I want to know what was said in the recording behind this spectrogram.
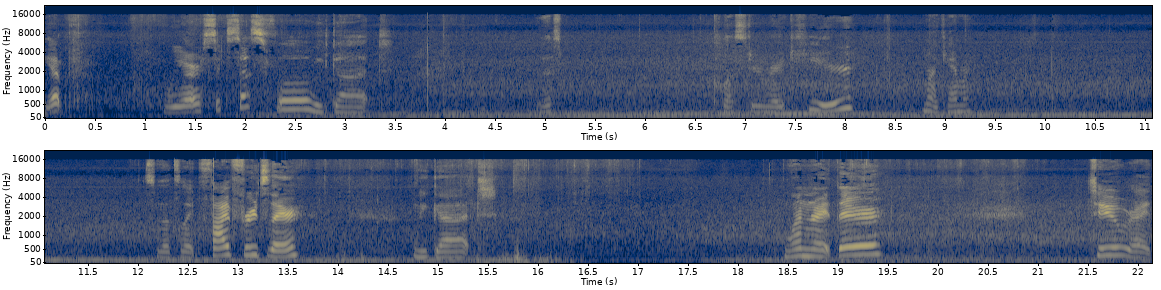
Yep, we are successful. We got this cluster right here. My camera. So that's like five fruits there. We got one right there, two right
